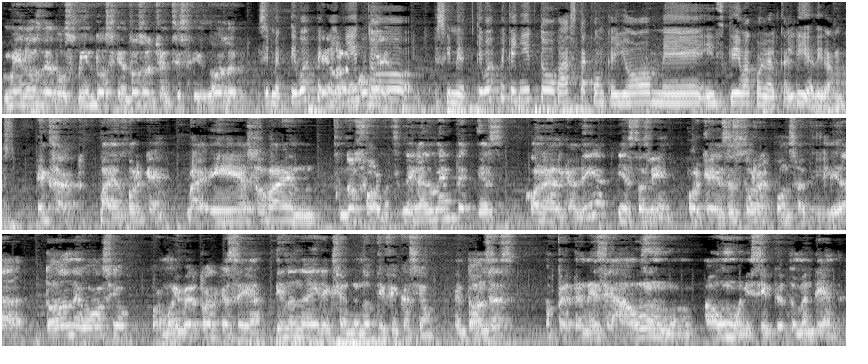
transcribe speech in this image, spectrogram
menos de 2.286 dólares. Si mi activo es pequeñito, si mi activo es pequeñito, basta con que yo me inscriba con la alcaldía, digamos. Exacto. ¿por qué? Y eso va en dos formas. Legalmente es con la alcaldía y estás bien, porque esa es tu responsabilidad. Todo negocio, por muy virtual que sea, tiene una dirección de notificación. Entonces, pertenece a un, a un municipio, ¿tú me entiendes?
